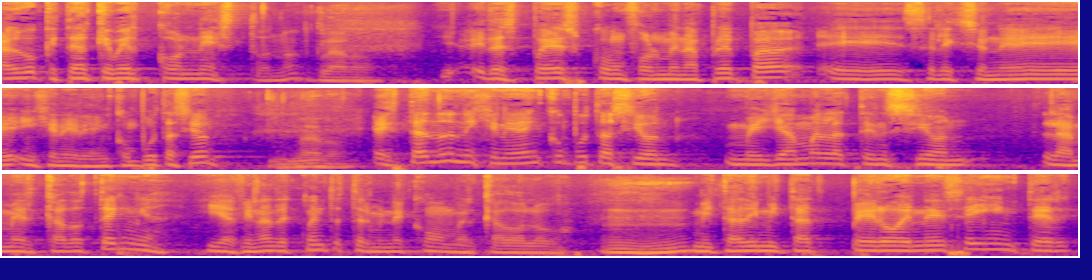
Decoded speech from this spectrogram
algo que tenga que ver con esto, ¿no? Claro. Y después, conforme en la prepa, eh, seleccioné ingeniería en computación. Claro. Estando en ingeniería en computación, me llama la atención la mercadotecnia. Y al final de cuentas terminé como mercadólogo, mitad y mitad, pero en ese inter,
